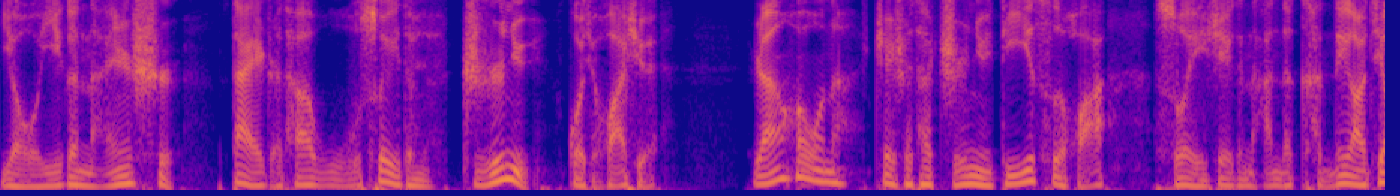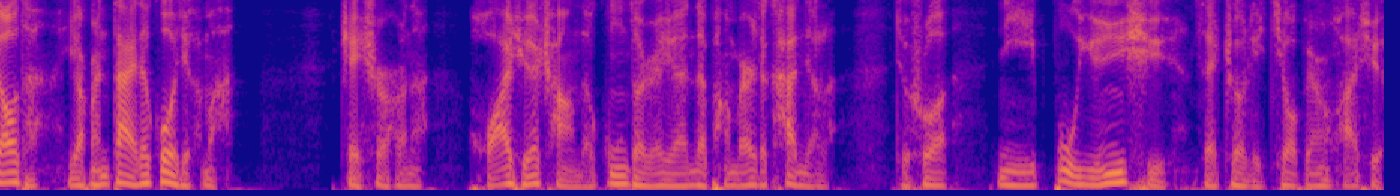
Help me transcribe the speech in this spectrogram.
有一个男士带着他五岁的侄女过去滑雪，然后呢，这是他侄女第一次滑。所以这个男的肯定要教他，要不然带他过去干嘛？这时候呢，滑雪场的工作人员在旁边就看见了，就说：“你不允许在这里教别人滑雪。”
